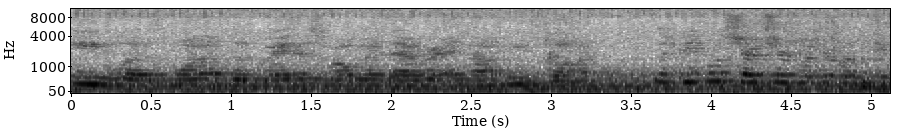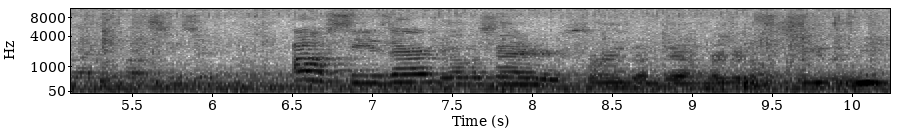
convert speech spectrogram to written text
He was one of the greatest Romans ever, and now he's gone. The people start to remember what they liked about Caesar. Oh, Caesar. Kill the senators. Burn them down, murdered on Caesar.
